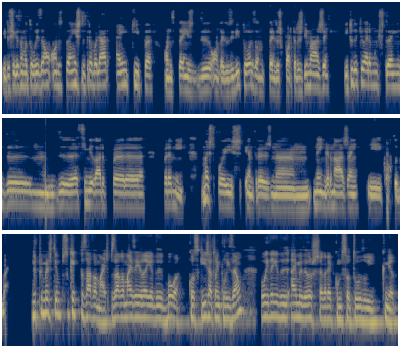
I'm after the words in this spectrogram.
E tu chegas a uma televisão onde tens de trabalhar em equipa, onde tens, de, onde tens os editores, onde tens os repórteres de imagem, e tudo aquilo era muito estranho de, de assimilar para, para mim. Mas depois entras na, na engrenagem e corre tudo bem. Nos primeiros tempos, o que é que pesava mais? Pesava mais a ideia de, boa, consegui, já estou em televisão, ou a ideia de, ai meu Deus, agora é que começou tudo e que medo?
